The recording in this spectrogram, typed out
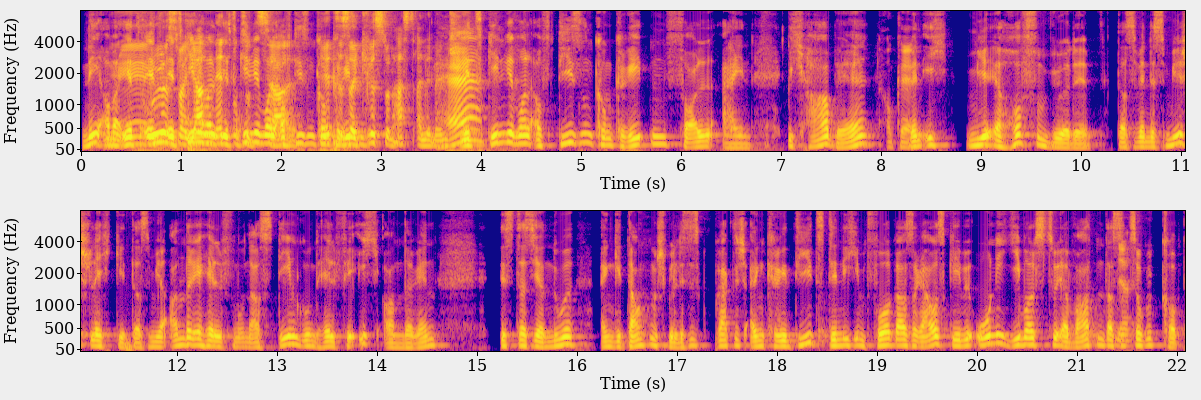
Nee, aber Nee. jetzt, Früher jetzt, jetzt gehen wir Jan mal, jetzt gehen wir mal auf diesen Jetzt ist er konkreten Christ und hasst alle Menschen. Hä? Jetzt gehen wir mal auf diesen konkreten Fall ein. Ich habe, Okay. wenn ich mir erhoffen würde, dass wenn es mir schlecht geht, dass mir andere helfen und aus dem Grund helfe ich anderen, ist das ja nur ein Gedankenspiel. Das ist praktisch ein Kredit, den ich im Voraus rausgebe, ohne jemals zu erwarten, dass Ja. er zurückkommt.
